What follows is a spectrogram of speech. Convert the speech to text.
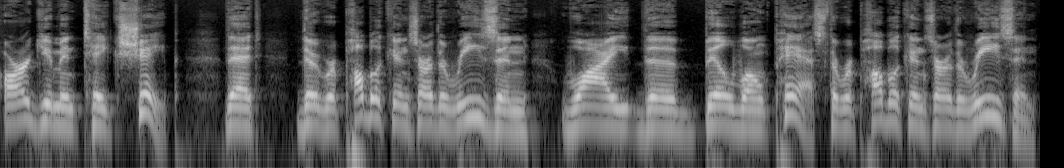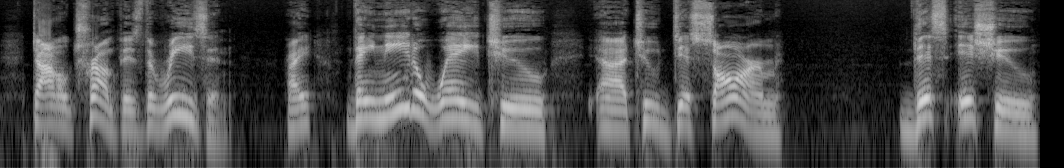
argument take shape that the Republicans are the reason why the bill won't pass. The Republicans are the reason. Donald Trump is the reason, right? They need a way to uh, to disarm this issue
